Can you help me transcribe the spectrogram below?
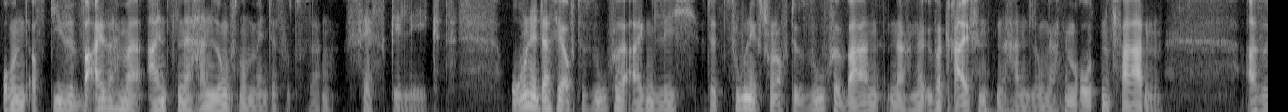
Und auf diese Weise haben wir einzelne Handlungsmomente sozusagen festgelegt ohne dass wir auf der Suche eigentlich, oder zunächst schon auf der Suche waren nach einer übergreifenden Handlung, nach einem roten Faden. Also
